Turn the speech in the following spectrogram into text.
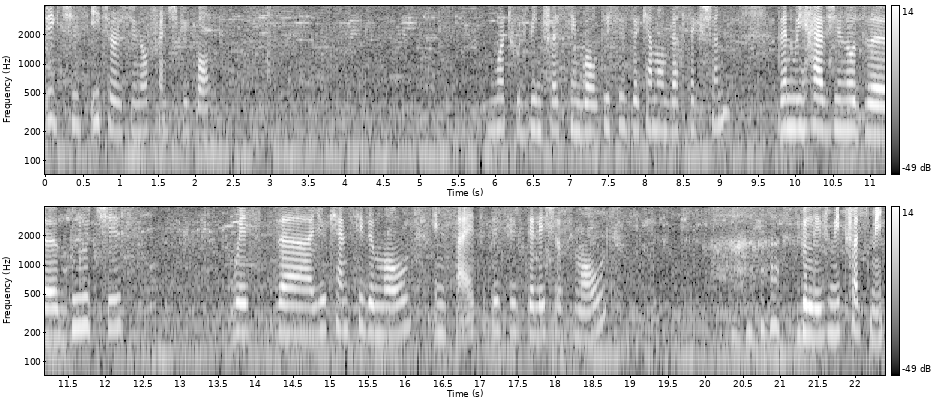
big cheese eaters, you know, French people. What would be interesting? Well, this is the camembert section. Then we have, you know, the blue cheese with the, you can see the mold inside. This is delicious mold. Believe me, trust me,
